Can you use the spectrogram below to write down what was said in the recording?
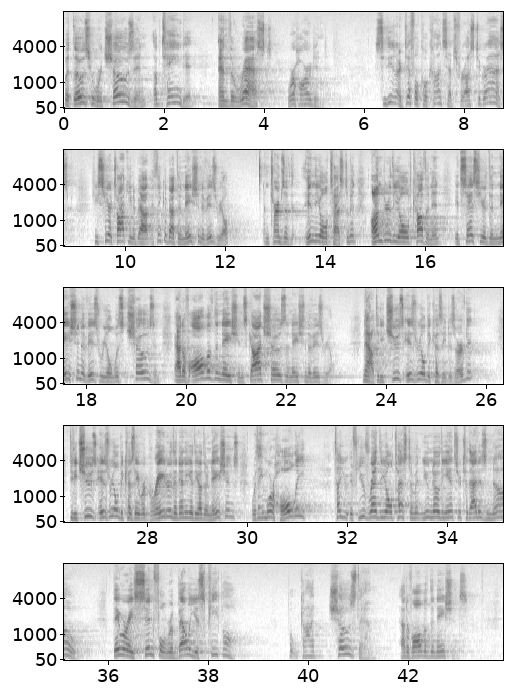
But those who were chosen obtained it, and the rest were hardened. See, these are difficult concepts for us to grasp. He's here talking about, think about the nation of Israel in terms of in the Old Testament, under the Old Covenant, it says here the nation of Israel was chosen. Out of all of the nations, God chose the nation of Israel. Now, did he choose Israel because they deserved it? Did he choose Israel because they were greater than any of the other nations? Were they more holy? Tell you, if you've read the Old Testament, you know the answer to that is no. They were a sinful, rebellious people. But God chose them out of all of the nations.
